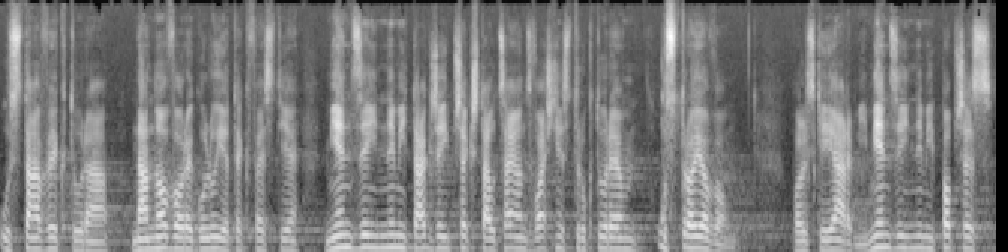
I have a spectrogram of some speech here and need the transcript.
ustawy, która na nowo reguluje te kwestie, między innymi także i przekształcając właśnie strukturę ustrojową polskiej armii, między innymi poprzez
